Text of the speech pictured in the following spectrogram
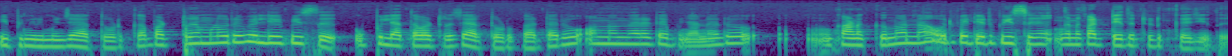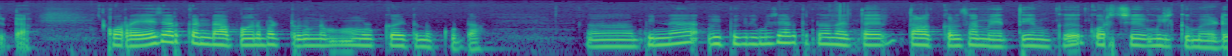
വിപ്പിംഗ് ക്രീമും ചേർത്ത് കൊടുക്കുക ബട്ടർ നമ്മളൊരു വലിയ പീസ് ഉപ്പില്ലാത്ത ബട്ടർ ചേർത്ത് കൊടുക്കുക കേട്ടോ. ഒരു ഒന്നൊന്നര ടേബിൾ ഞാനൊരു കണക്ക് എന്ന് പറഞ്ഞാൽ ഒരു വലിയൊരു പീസ് ഇങ്ങനെ കട്ട് ചെയ്തിട്ട് എടുക്കുക ചെയ്ത് കേട്ടോ. കുറേ ചേർക്കണ്ട. അപ്പോൾ അങ്ങനെ ബട്ടർ ഇങ്ങനെ മുഴുക്കായിട്ട് നിൽക്കും കേട്ടോ പിന്നെ വിപ്പ് ക്രീം ചേർത്തിട്ട് നന്നായിട്ട് തിളക്കുന്ന സമയത്ത് നമുക്ക് കുറച്ച് മിൽക്ക് മേഡ്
